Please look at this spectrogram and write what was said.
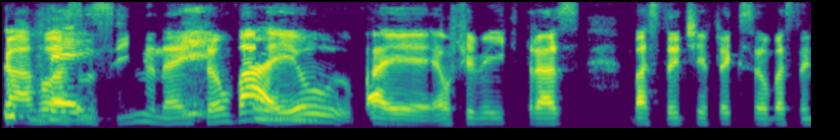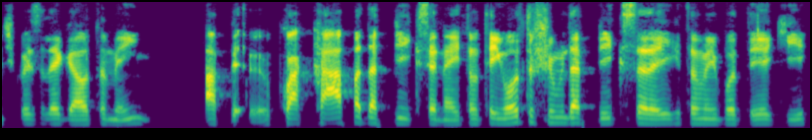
carro azulzinho, né? Então, vai, eu. Vai, é, é um filme aí que traz bastante reflexão, bastante coisa legal também a, com a capa da Pixar, né? Então tem outro filme da Pixar aí que também botei aqui,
